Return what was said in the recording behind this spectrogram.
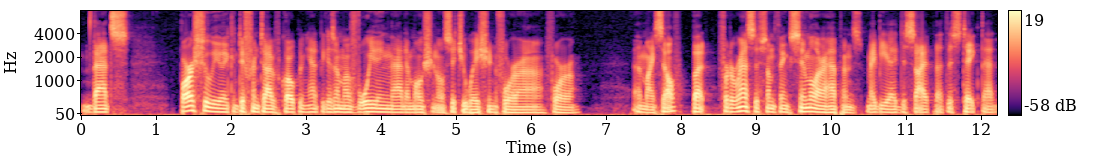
that's partially like a different type of coping ahead because I'm avoiding that emotional situation for uh, for uh, myself. But for the rest, if something similar happens, maybe I decide that this take that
